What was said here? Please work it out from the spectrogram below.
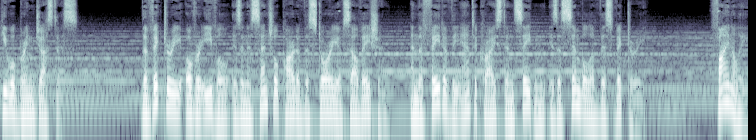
he will bring justice. The victory over evil is an essential part of the story of salvation, and the fate of the Antichrist and Satan is a symbol of this victory. Finally,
